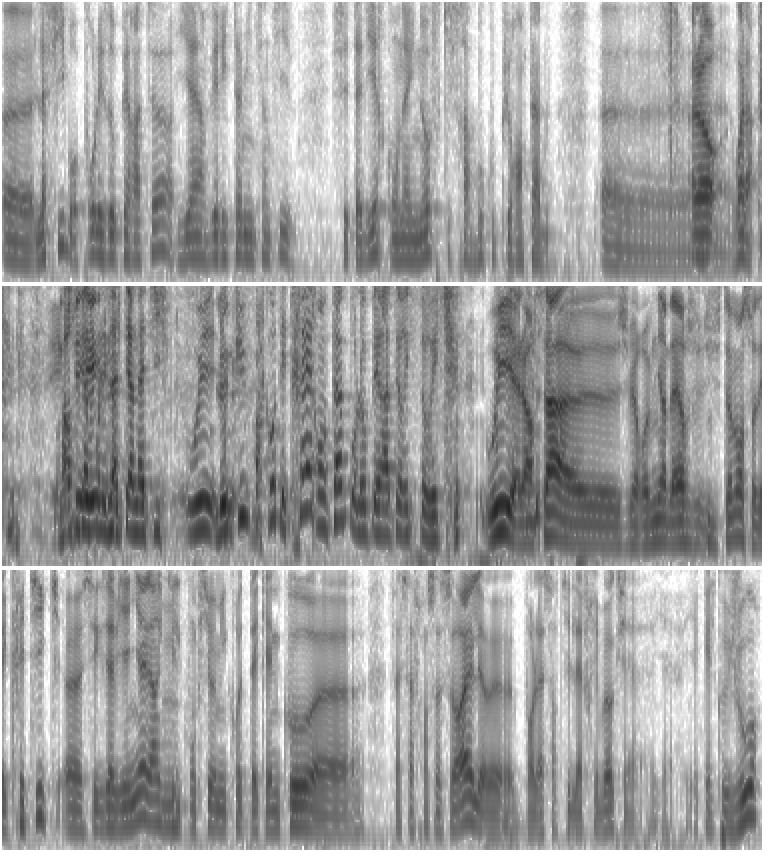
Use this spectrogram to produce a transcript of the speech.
euh, la fibre, pour les opérateurs, il y a un véritable incentive. C'est-à-dire qu'on a une offre qui sera beaucoup plus rentable. Euh, Alors, euh, voilà. Enfin, en tout cas, pour les alternatifs. Oui, Le cuivre, par contre, est très rentable pour l'opérateur historique. oui, alors ça, euh, je vais revenir d'ailleurs ju- justement sur des critiques. Euh, c'est Xavier Niel hein, qui Mm. le confie au micro de Tech Co euh, face à François Sorel euh, pour la sortie de la Freebox il y a, il y a- il y a quelques jours.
